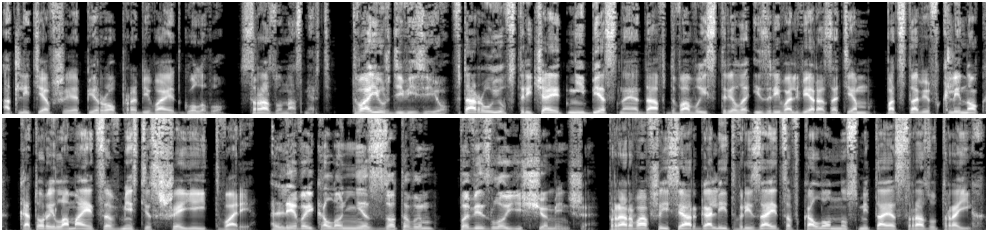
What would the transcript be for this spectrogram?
Отлетевшее перо пробивает голову. Сразу насмерть. Твою ж дивизию. Вторую встречает Небесная, дав два выстрела из револьвера, затем подставив клинок, который ломается вместе с шеей твари. Левой колонне с Зотовым повезло еще меньше. Прорвавшийся арголит врезается в колонну, сметая сразу троих.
